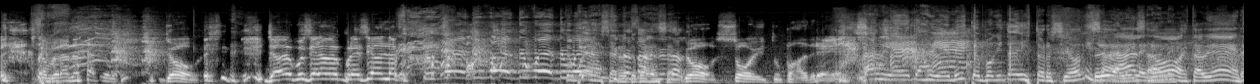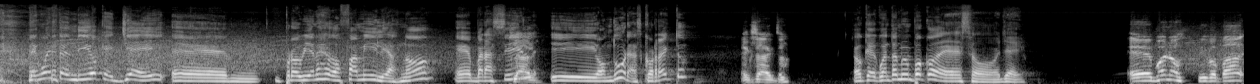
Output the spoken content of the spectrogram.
Yo. Ya me pusieron presión. La... Tú puedes, tú puedes, Tú puedes tú puedes hacerlo. sale. Yo soy tu padre. Estás bien, estás bien, viste, un poquito de distorsión y Sí, sale, dale, y sale. no, está bien. Tengo entendido que Jay eh, proviene de dos familias, ¿no? Eh, Brasil y Honduras, ¿correcto? Exacto. Ok, cuéntame un poco de eso, Jay. Eh, bueno, mi papá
